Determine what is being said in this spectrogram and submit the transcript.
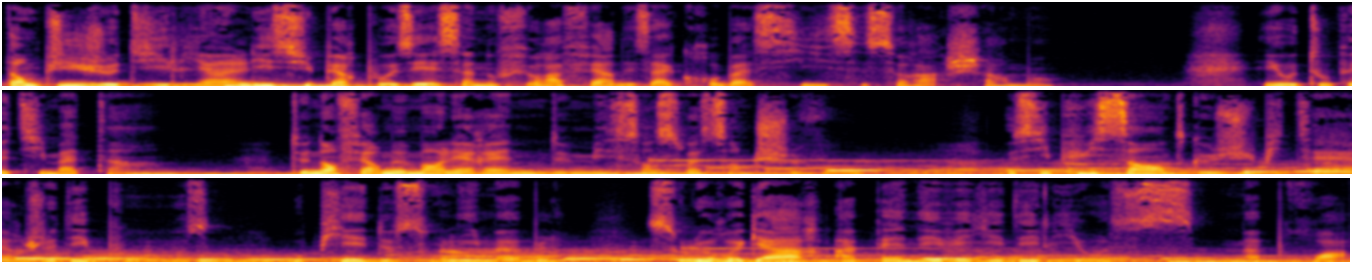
Tant pis, je dis, il y a un lit superposé, ça nous fera faire des acrobaties, ce sera charmant. Et au tout petit matin, tenant fermement les rênes de mes 160 chevaux, aussi puissante que Jupiter, je dépose, au pied de son immeuble, sous le regard à peine éveillé d'Hélios, ma proie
